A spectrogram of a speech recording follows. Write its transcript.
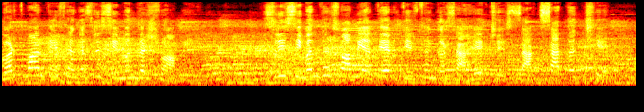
વર્તમાન તીર્થંકર શ્રી સિમંદર સ્વામી. શ્રી સિમંદર સ્વામી અત્યારે તીર્થંકર સાહેબ છે, સાક્ષાત જ છે.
